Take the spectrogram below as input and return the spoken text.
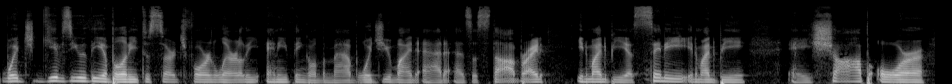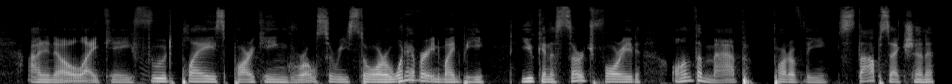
which gives you the ability to search for literally anything on the map which you might add as a stop right it might be a city it might be a shop or I don't know, like a food place, parking, grocery store, whatever it might be, you can search for it on the map, part of the stop section,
